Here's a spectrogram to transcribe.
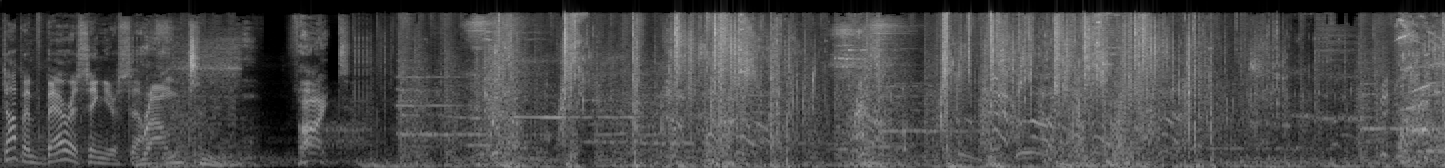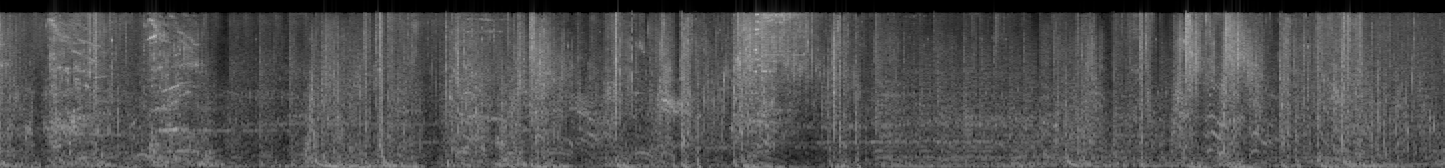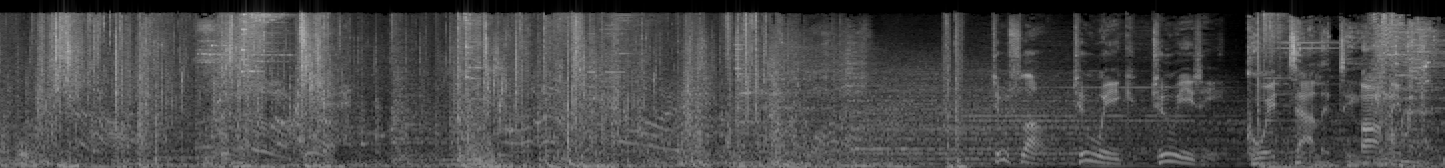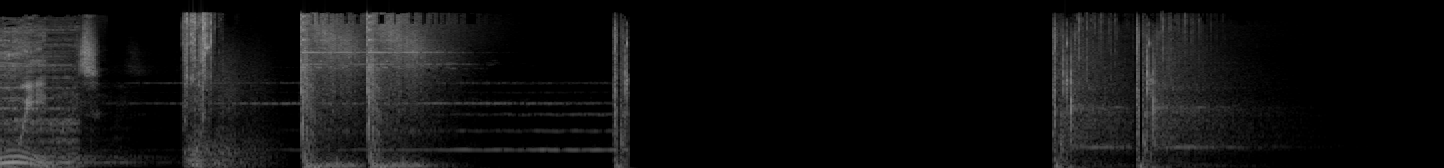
Stop embarrassing yourself. Round two. Fight! Too slow, too weak, too easy. Quitality. Omni-Man win.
